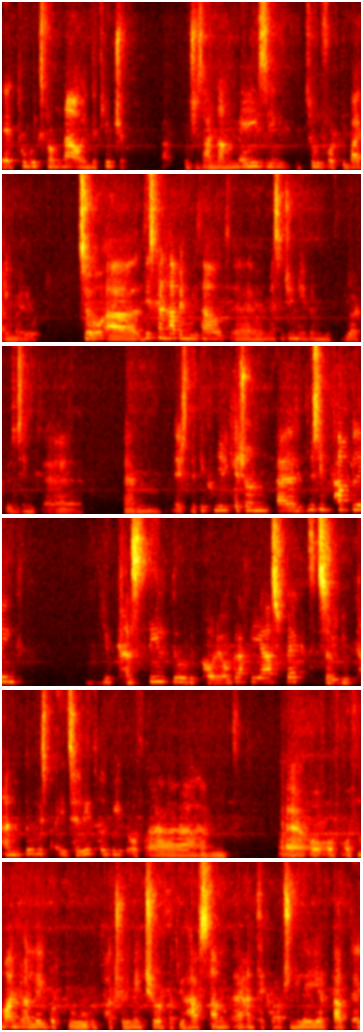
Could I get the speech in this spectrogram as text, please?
uh, two weeks from now in the future, uh, which is an amazing tool for debugging, by the way. So uh, this can happen without uh, messaging, even if you are using um, HTTP communication. Using coupling, you can still do the choreography aspect. So you can do this, but it's a little bit of um, uh, of, of, manual labor to actually make sure that you have some uh, anti-corruption layer that uh,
